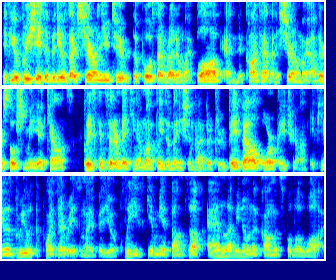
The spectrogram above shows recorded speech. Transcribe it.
If you appreciate the videos I share on YouTube, the posts I write on my blog, and the content I share on my other social media accounts, please consider making a monthly donation either through PayPal or Patreon. If you agree with the points I raise in my video, please give me a thumbs up and let me know in the comments below why.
